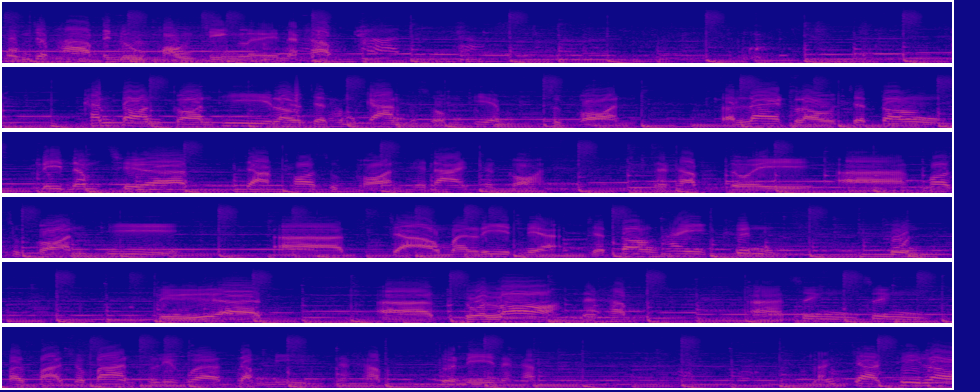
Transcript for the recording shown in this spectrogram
ผมจะพาไปดูของจริงเลยนะครับ ค่ะดี ขั้นตอนก่อนที่เราจะทำการผสมเทียมสุกร ตอนแรกเราจะต้องรีดน้ำเชื้อจากพ่อสุกรให้ได้ซะก่อนนะครับ โดยพ่อสุกรที่จะเอามารีดเนี่ยจะต้องให้ขึ้นหุ่น หรืออตัวล่อนะครับซึ่งซึ่งภาษาชาวบ้านเขาเรียกว่าดัมมี่นะครับตัวนี้นะครับ หลังจากที่เรา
